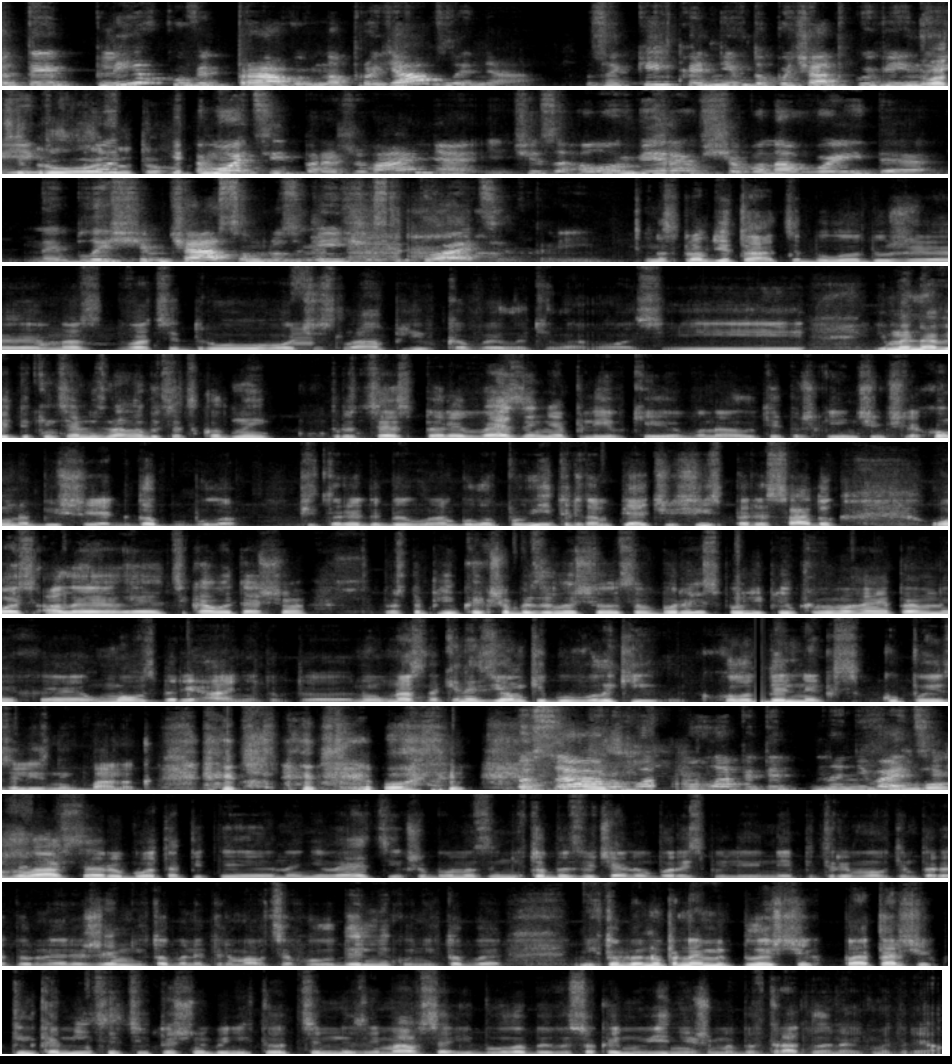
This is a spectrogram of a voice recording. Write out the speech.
Що ти плівку відправив на проявлення за кілька днів до початку війни. 22 Які лютого. емоції, переживання, і чи загалом вірив, що вона вийде найближчим часом, розуміючи ситуацію в країні? Насправді так, це було дуже. У нас 22 числа плівка вилетіла. Ось і, і ми навіть до кінця не знали, бо це складний процес перевезення плівки. Вона летить трошки іншим шляхом. Вона більше як добу була. Півтори доби вона була в повітрі, там 5 чи 6 пересадок. Ось, але е, цікаво те, що просто плівка, якщо би залишилася в Борисполі, плівка вимагає певних е, умов зберігання. Тобто, ну у нас на кінець зйомки був великий холодильник з купою залізних банок. Вся робота могла піти на нівець. Могла вся робота піти на нівець, якщо б воно ніхто би звичайно в Борисполі не підтримував температурний режим, ніхто би не тримав це в холодильнику, ніхто би ніхто би ну принаймні ближчих перших кілька місяців точно би ніхто цим не займався, і була би висока висока ймовірність, що ми б втратили навіть матеріал.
